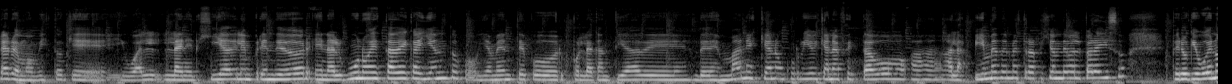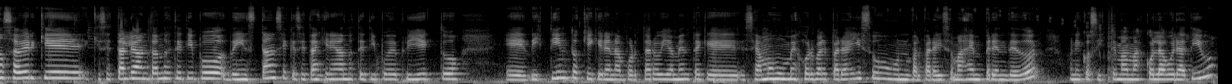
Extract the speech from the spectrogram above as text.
Claro, hemos visto que igual la energía del emprendedor en algunos está decayendo, pues, obviamente por, por la cantidad de, desmanes que han ocurrido y que han afectado a, las pymes de nuestra región de Valparaíso, pero qué bueno saber que, se están levantando este tipo de instancias, que se están generando este tipo de proyectos eh, distintos que quieren aportar obviamente a que seamos un mejor Valparaíso, un Valparaíso más emprendedor, un ecosistema más colaborativo.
